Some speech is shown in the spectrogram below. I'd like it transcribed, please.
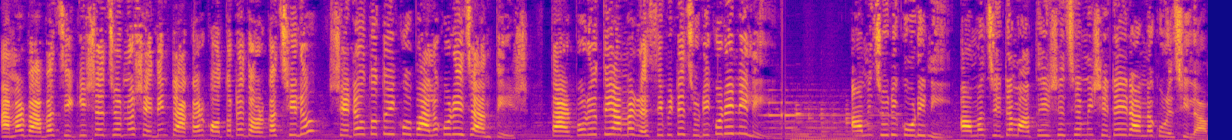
আমার বাবার চিকিৎসার জন্য সেদিন টাকার কতটা দরকার ছিল? সেটাও তো তুই খুব ভালো করেই জানতিস। তারপরেও তুই আমার রেসিপিটা চুরি করে নিলি? আমি চুরি করিনি। আমার যেটা মাথায় এসেছে আমি সেটাই রান্না করেছিলাম।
